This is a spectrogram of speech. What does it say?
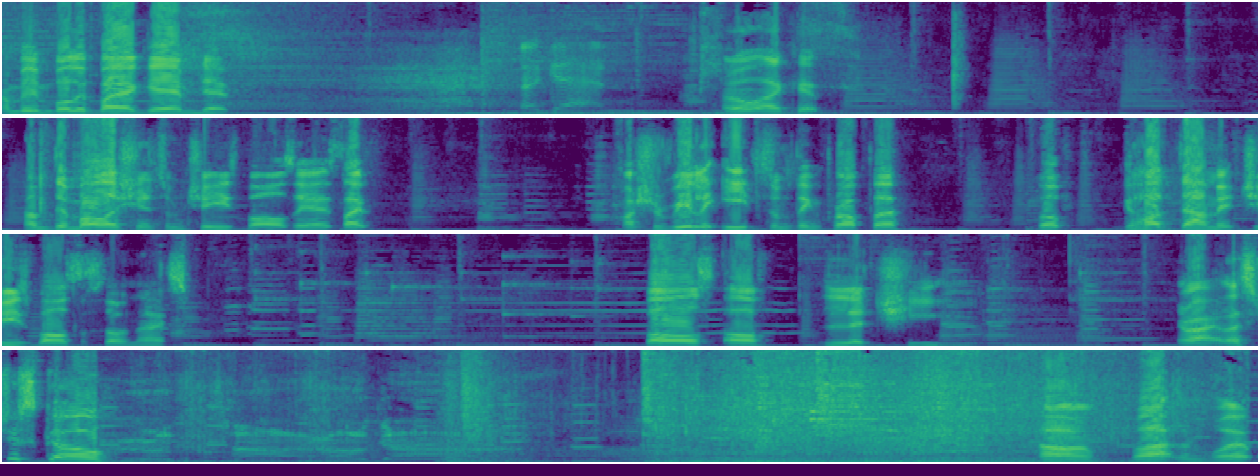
I'm being bullied by a game dev. I don't like it. I'm demolishing some cheese balls here. It's like I should really eat something proper, but god damn it, cheese balls are so nice. Balls of le cheese. Alright, let's just go. Oh, well that didn't work.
